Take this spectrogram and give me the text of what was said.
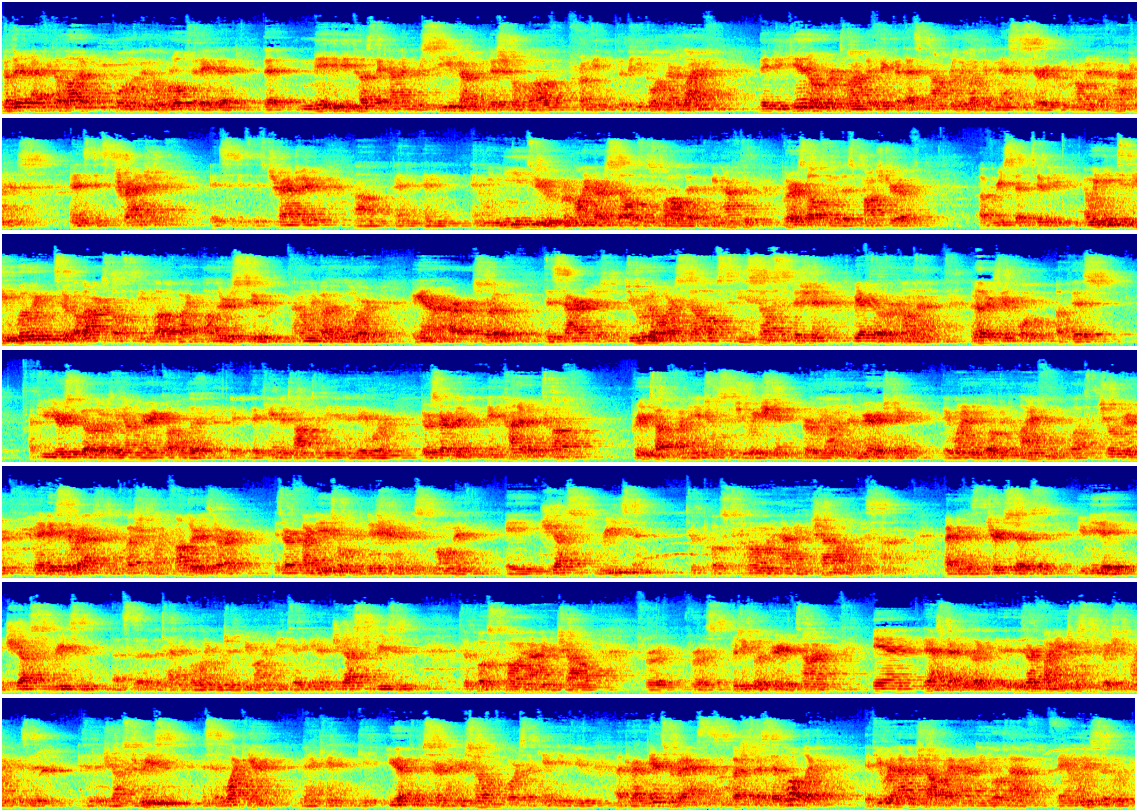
but there, I think a lot of people in, the world today that that maybe because they haven't received unconditional love from the, the people in their life, they begin over time to think that that's not really like a necessary component of happiness. And it's, it's tragic. It's, it's, it's tragic. Um, and, and, and we need to remind ourselves as well that, that we have to put ourselves into this posture of, of receptivity. And we need to be willing to allow ourselves to be loved by others too, not only by the Lord. Again, our, our, sort of desire to just do it all ourselves, to be self-sufficient, we have to overcome that. Another example of this, a few years ago, there was a young married couple that, that, that came to talk to me, and they were they were sort of in, in kind of a tough, pretty tough financial situation early on in their marriage. They, they wanted to go into life and have lots of children, and I guess they were asking the question like, Father, is our is our financial condition at this moment a just reason to postpone having a child at this time? right? Because the church says that you need a just reason. That's the, the technical language in Humanae Vitae. You need a just reason to postpone having a child for, for a particular period of time. And they asked me, like, is our financial situation like, is it, is it a just reason? I said, why can't I mean, I can't give, you have to discern that yourself, of course. I can't give you a direct answer, but I asked some questions. I said, well, like, if you were to have a child right now, do you both have families that would,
